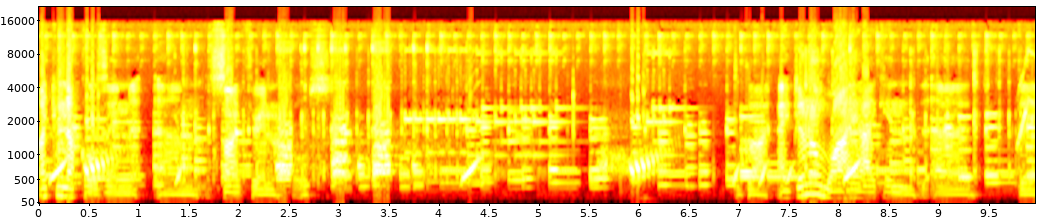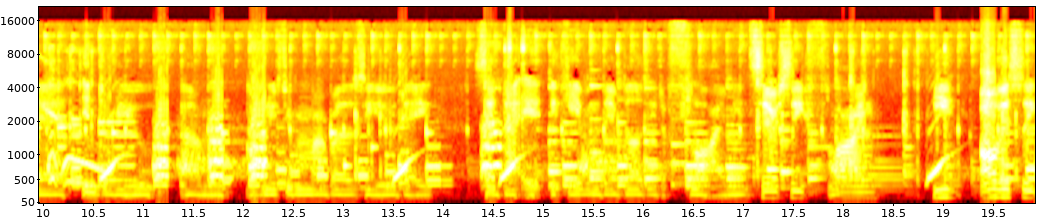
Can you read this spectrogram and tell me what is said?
like Knuckles in um, Sonic 3 and Knuckles. Glide. I don't know why, like in uh, the interview um, of New Super Mario Bros. U, they said that it, it gave him the ability to fly. I mean, seriously, flying? He obviously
